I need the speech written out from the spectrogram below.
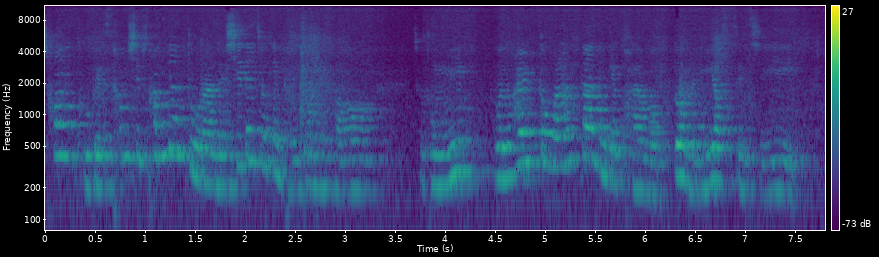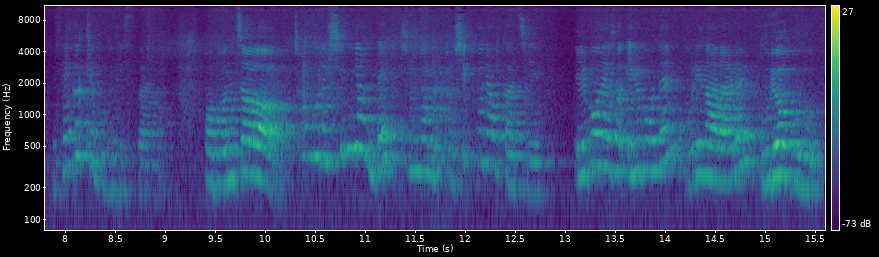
1933년도라는 시대적인 배경에서 저 독립군 활동을 한다는 게 과연 어떤 의미였을지 생각해 보게 됐어요. 어, 먼저 1910년대, 10년부터 19년까지 일본에서 일본은 우리나라를 무력으로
